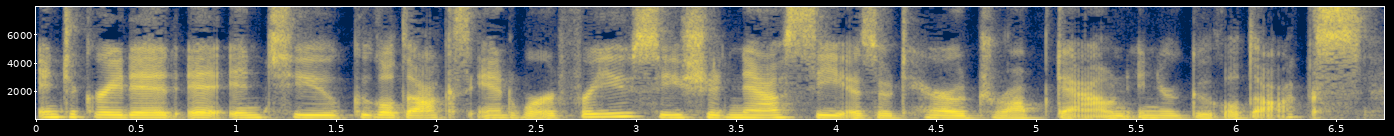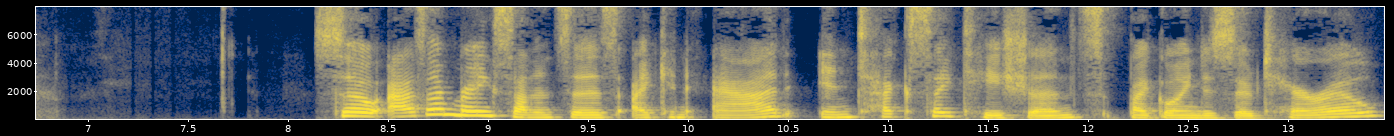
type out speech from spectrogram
integrated it into Google Docs and Word for you. So you should now see a Zotero drop down in your Google Docs. So as I'm writing sentences, I can add in-text citations by going to Zotero,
